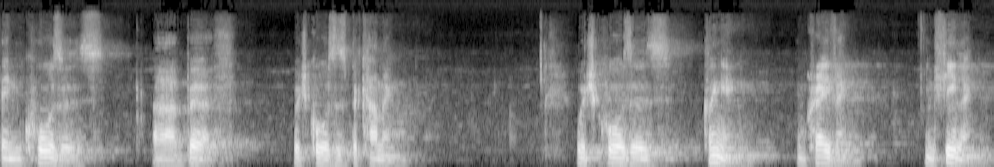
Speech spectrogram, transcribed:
then causes uh, birth, which causes becoming, which causes clinging and craving and feeling,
